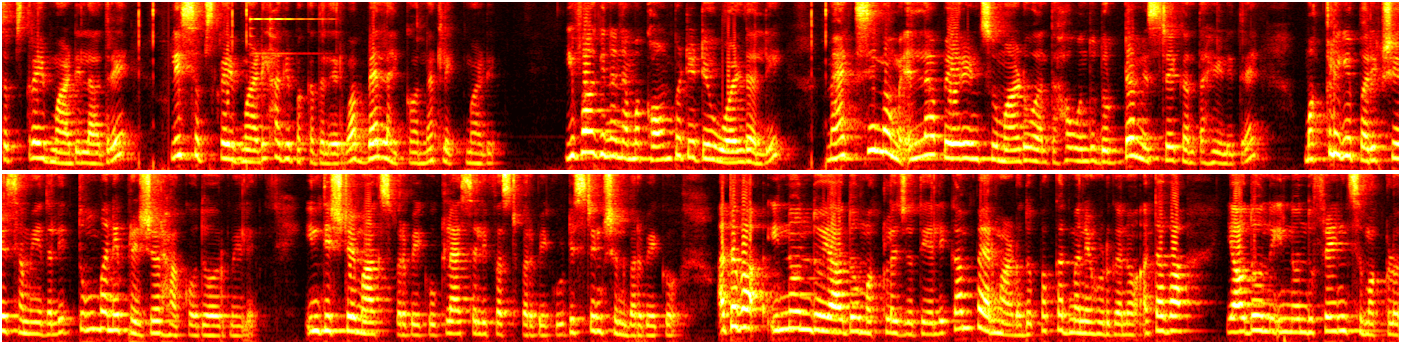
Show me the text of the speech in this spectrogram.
ಸಬ್ಸ್ಕ್ರೈಬ್ ಮಾಡಿಲ್ಲ ಆದರೆ ಪ್ಲೀಸ್ ಸಬ್ಸ್ಕ್ರೈಬ್ ಮಾಡಿ ಹಾಗೆ ಪಕ್ಕದಲ್ಲಿರುವ ಬೆಲ್ ಐಕಾನ್ನ ಕ್ಲಿಕ್ ಮಾಡಿ. ಇವಾಗಿನ ನಮ್ಮ ಕಾಂಪಿಟೇಟಿವ್ ವರ್ಲ್ಡಲ್ಲಿ ಮ್ಯಾಕ್ಸಿಮಮ್ ಎಲ್ಲ ಪೇರೆಂಟ್ಸು ಮಾಡುವಂತಹ ಒಂದು ದೊಡ್ಡ ಮಿಸ್ಟೇಕ್ ಅಂತ ಹೇಳಿದರೆ ಮಕ್ಕಳಿಗೆ ಪರೀಕ್ಷೆಯ ಸಮಯದಲ್ಲಿ ತುಂಬಾ ಪ್ರೆಷರ್ ಹಾಕೋದು ಅವ್ರ ಮೇಲೆ. ಇಂತಿಷ್ಟೇ ಮಾರ್ಕ್ಸ್ ಬರಬೇಕು ಕ್ಲಾಸಲ್ಲಿ ಫಸ್ಟ್ ಬರಬೇಕು ಡಿಸ್ಟಿಂಕ್ಷನ್ ಬರಬೇಕು. ಅಥವಾ ಇನ್ನೊಂದು ಯಾವುದೋ ಮಕ್ಕಳ ಜೊತೆಯಲ್ಲಿ ಕಂಪೇರ್ ಮಾಡೋದು, ಪಕ್ಕದ ಮನೆ ಹುಡುಗನೋ ಅಥವಾ ಯಾವುದೋ ಒಂದು ಇನ್ನೊಂದು ಫ್ರೆಂಡ್ಸ್ ಮಕ್ಕಳು,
